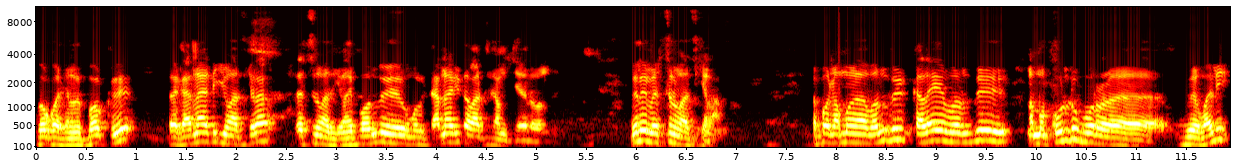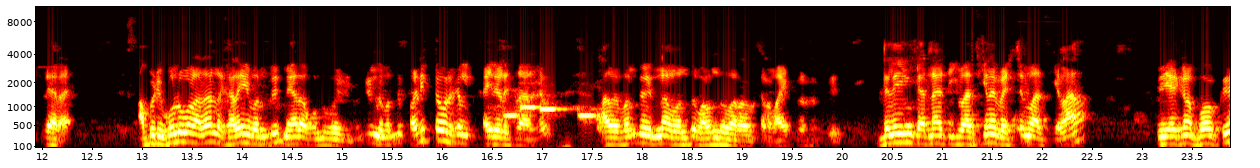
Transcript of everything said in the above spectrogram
போக்கு வாசிக்கலாம். போக்கு இந்த கர்நாடிக் வாசிக்கலாம் வெஸ்டர்ன் வாசிக்கலாம். இப்போ வந்து உங்களுக்கு கர்நாடிக் தான் வாசிக்க காமிச்சு அதில் வந்து. இதில் வெஸ்டர்ன் வாசிக்கலாம். அப்போ நம்ம வந்து கலையை வந்து நம்ம கொண்டு போகிற வழி வேறு. அப்படி கொண்டு போனால் தான் இந்த கலையை வந்து மேலே கொண்டு போயிட்டு இருக்கு. இந்த வந்து படித்தவர்கள் கையில் எடுக்கிறார்கள். அது வந்து இன்னும் வந்து வளர்ந்து வரதுக்கான வாய்ப்புகள் இருக்கு. இதுலேயும் கர்நாடிக் வாசிக்கலாம் வெஸ்டர்ன் வாசிக்கலாம். இது ஏற்கனவே போக்கு.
